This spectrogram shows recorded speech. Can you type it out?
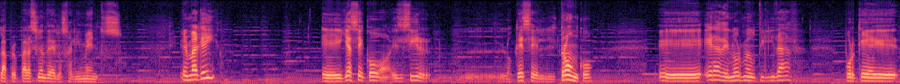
la preparación de los alimentos. El maguey, eh, ya seco, es decir, lo que es el tronco, eh, era de enorme utilidad, porque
